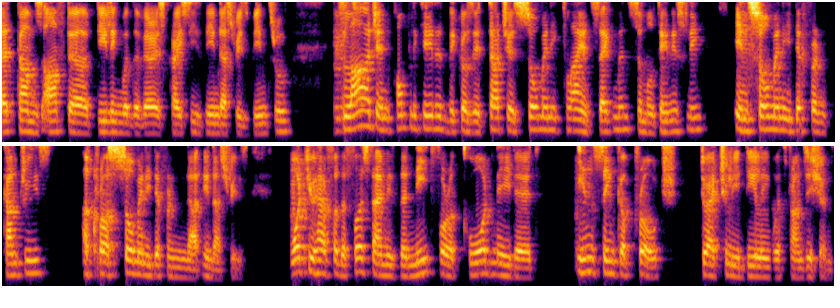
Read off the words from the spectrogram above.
That comes after dealing with the various crises the industry has been through. It's large and complicated because it touches so many client segments simultaneously in so many different countries across so many different uh, industries. What you have for the first time is the need for a coordinated, in sync approach to actually dealing with transitions.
